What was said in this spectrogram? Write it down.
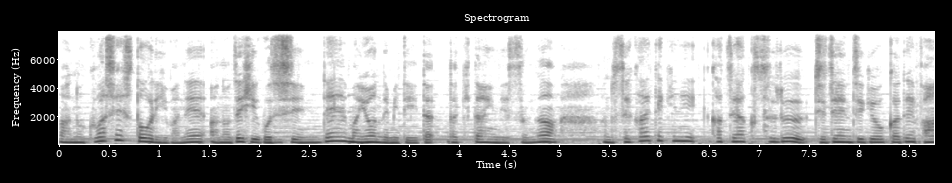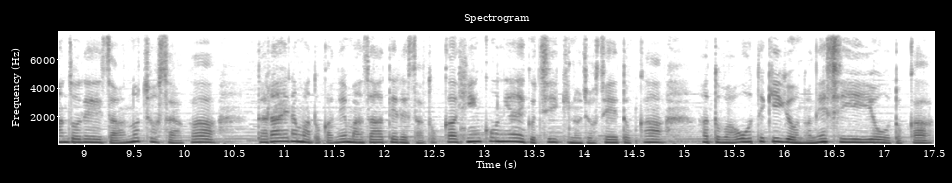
あの詳しいストーリーはねあのぜひご自身で、まあ、読んでみていただきたいんですがあの世界的に活躍する慈善事業家でファンドレイザーの著者がダライ・ラマとかねマザー・テレサとか貧困にあえぐ地域の女性とかあとは大手企業のね CEO とか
